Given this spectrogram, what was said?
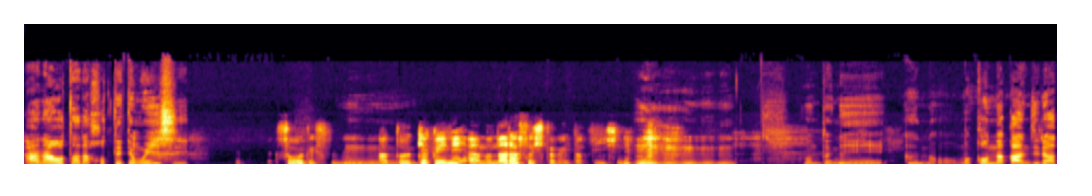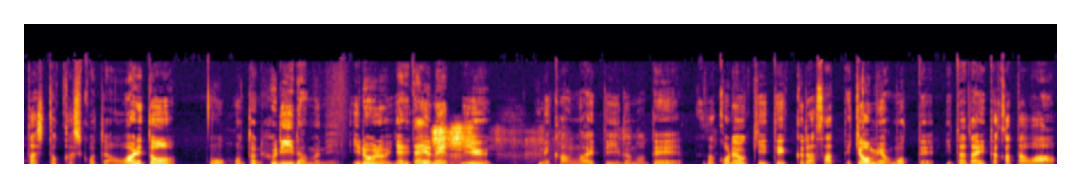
穴をただ掘っててもいいし。そうですね。あと逆にね、あの、鳴らす人がいたっていいしね。うんうんうんうんうん。本当に、うん、あの、まあ、こんな感じで私とかしこちゃん割ともう本当にフリーダムにいろいろやりたいよねっていうふうに考えているのでなんかこれを聞いてくださって興味を持っていただいた方は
